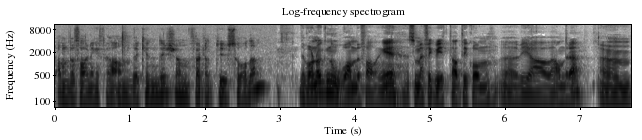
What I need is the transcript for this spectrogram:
anbefalinger fra andre kunder som følte at du så dem? Det var nok noen anbefalinger som jeg fikk vite at de kom eh, via andre. Um,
